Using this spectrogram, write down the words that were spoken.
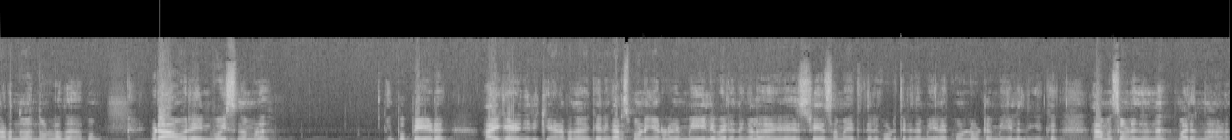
നടന്നു എന്നുള്ളത്. അപ്പം ഇവിടെ ആ ഒരു ഇൻവോയ്സ് നമ്മൾ ഇപ്പോൾ പെയ്ഡ് ആയി കഴിഞ്ഞിരിക്കുകയാണ്. അപ്പോൾ നിങ്ങൾക്ക് ഇതിന് കറസ്പോണ്ടിങ് ആയിട്ടുള്ളൊരു മെയിൽ വരെ നിങ്ങൾ രജിസ്റ്റർ ചെയ്ത സമയത്തിൽ കൊടുത്തിരുന്ന മെയിൽ അക്കൗണ്ടിലോട്ട് മെയിൽ നിങ്ങൾക്ക് ആമസോണിൽ നിന്ന് വരുന്നതാണ്.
